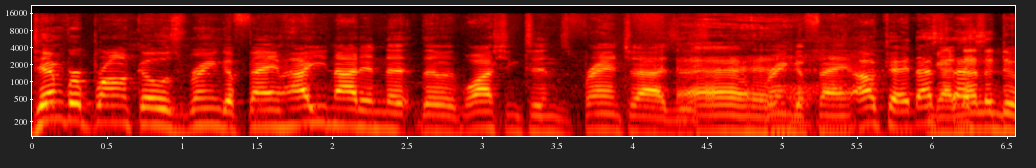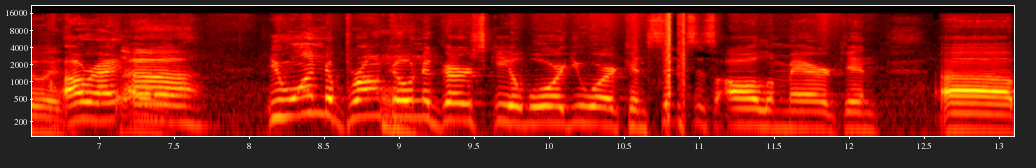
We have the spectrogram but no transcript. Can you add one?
Denver Broncos Ring of Fame. How are you not in the, the Washington's franchises Uh, Ring of Fame? Okay, that's got that's, nothing to do with it. All right. Right. Uh, you won the Bronco Nagurski Award. You were a consensus All American. Uh,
